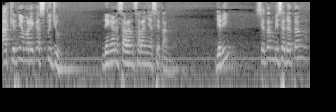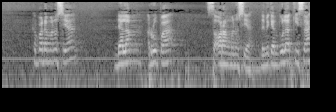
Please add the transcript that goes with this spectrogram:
Akhirnya mereka setuju Dengan saran-sarannya setan. Jadi setan bisa datang kepada manusia Dalam rupa seorang manusia. Demikian pula kisah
